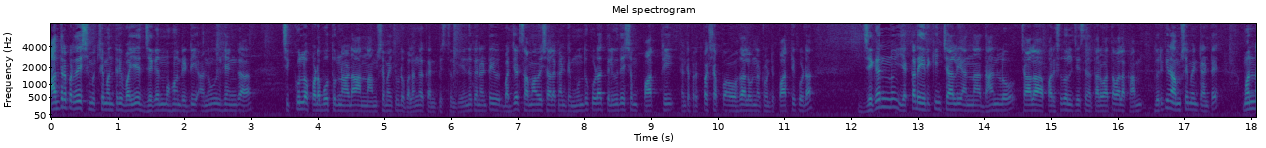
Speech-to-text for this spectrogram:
ఆంధ్రప్రదేశ్ ముఖ్యమంత్రి వైఎస్ జగన్మోహన్ రెడ్డి అనూహ్యంగా చిక్కుల్లో పడబోతున్నాడా అన్న అంశం అయితే ఇప్పుడు బలంగా కనిపిస్తుంది. ఎందుకనంటే బడ్జెట్ సమావేశాల కంటే ముందు కూడా తెలుగుదేశం పార్టీ అంటే ప్రతిపక్ష ప- హోదాలో ఉన్నటువంటి పార్టీ కూడా జగన్ను ఎక్కడ ఇరికించాలి అన్న దానిలో చాలా పరిశోధనలు చేసిన తర్వాత వాళ్ళకి దొరికిన అంశం ఏంటంటే మొన్న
